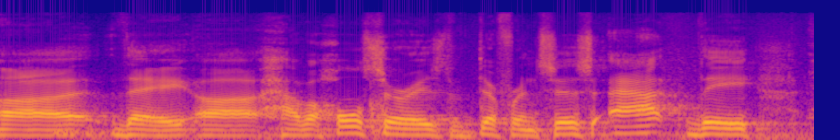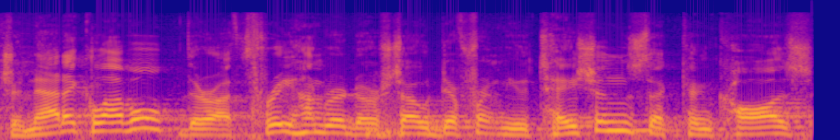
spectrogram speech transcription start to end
uh, they uh, have a whole series of differences. At the genetic level, there are 300 or so different mutations that can cause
